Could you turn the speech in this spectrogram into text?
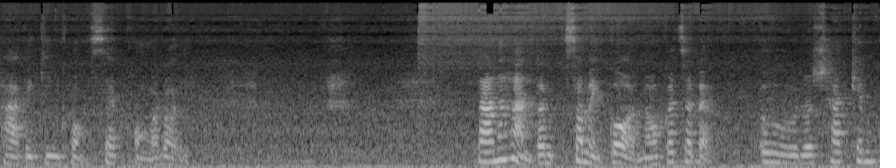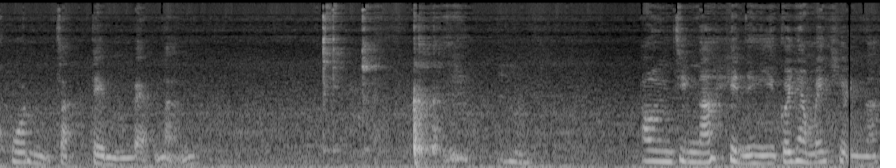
พาไปกินของแซ่บของอร่อย ร้านอาหารสมัยก่อนเนาะก็จะแบบเออรสชาติเข้มข้นจัดเต็มแบบนั้น เอาจริงๆนะเห็นอย่างนี้ก็ยังไม่เค็มนะ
